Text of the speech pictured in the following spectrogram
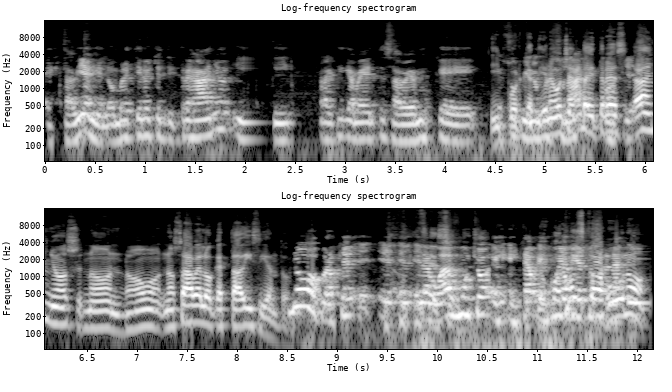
Está bien, el hombre tiene 83 años y, y prácticamente sabemos que. Y porque tiene personal, 83 porque- años, no, no, no sabe lo que está diciendo. No, pero es que el, el- el abogado es mucho. es- está- es muy abierto a uno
